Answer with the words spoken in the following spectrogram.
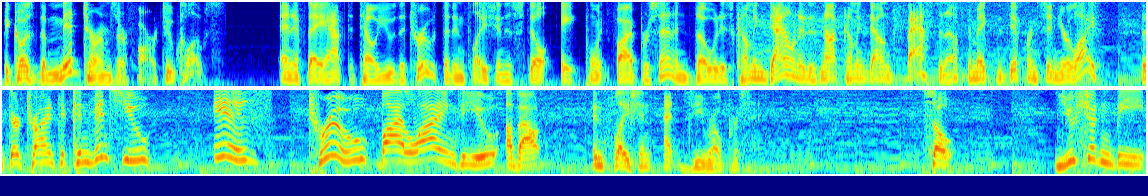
because the midterms are far too close. And if they have to tell you the truth that inflation is still 8.5%, and though it is coming down, it is not coming down fast enough to make the difference in your life that they're trying to convince you is true by lying to you about inflation at 0%. So you shouldn't be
